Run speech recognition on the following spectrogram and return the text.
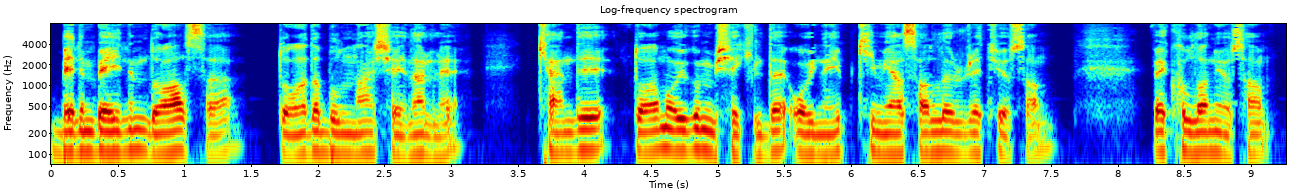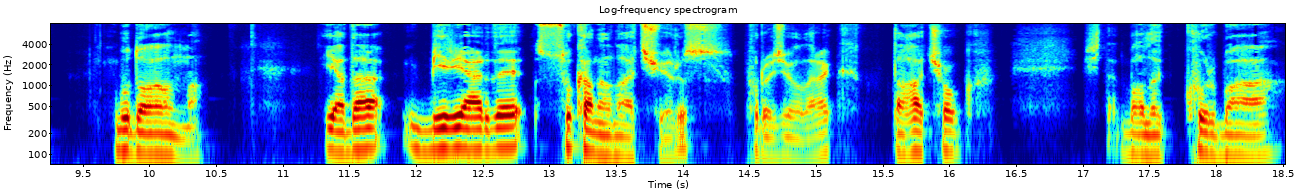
benim beynim doğalsa doğada bulunan şeylerle kendi doğama uygun bir şekilde oynayıp kimyasallar üretiyorsam ve kullanıyorsam bu doğal mı? Ya da bir yerde su kanalı açıyoruz proje olarak. Daha çok işte balık, kurbağa,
